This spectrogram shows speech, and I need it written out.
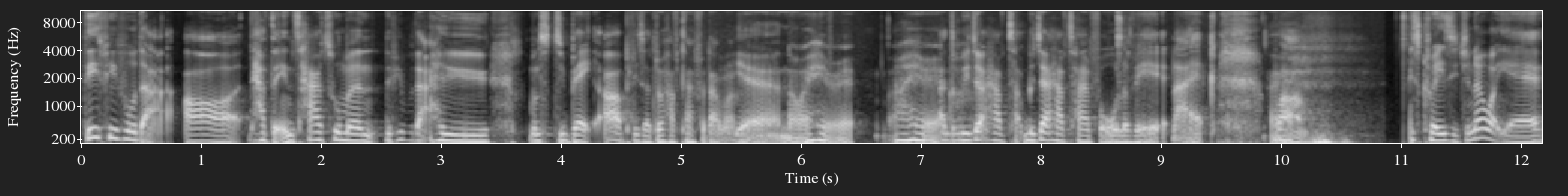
these people that are have the entitlement, the people that who want to debate, oh please, I don't have time for that one. Yeah, no, I hear it. I hear it. And we don't have time. We don't have time for all of it. Like, but it's crazy. Do you know what? Yeah.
